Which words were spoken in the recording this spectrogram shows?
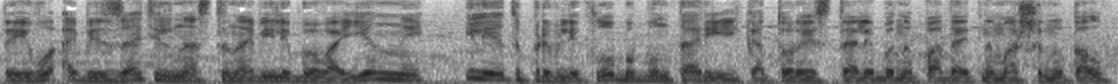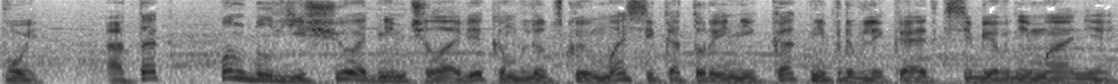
то его обязательно остановили бы военные или это привлекло бы бунтарей, которые стали бы нападать на машину толпой. А так, он был еще одним человеком в людской массе, который никак не привлекает к себе внимания.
